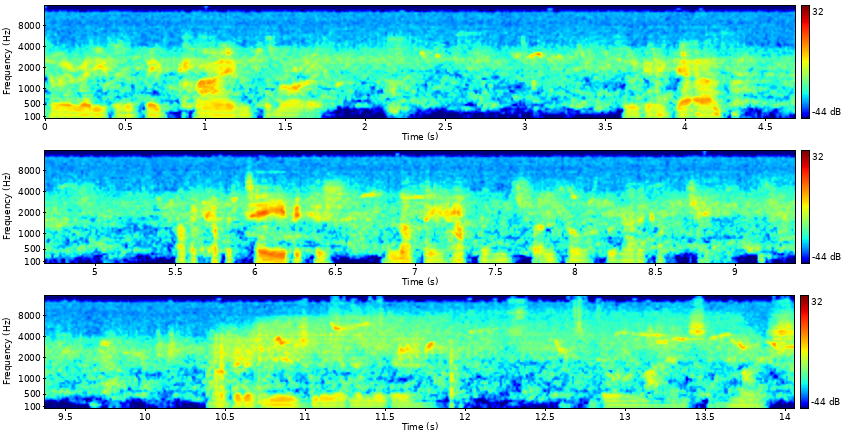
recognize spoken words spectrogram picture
so we're ready for the big climb tomorrow. So we're going to get up, have a cup of tea because nothing happens until we've had a cup of tea. And a bit of muesli, and then we're going to go and lie in some nice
